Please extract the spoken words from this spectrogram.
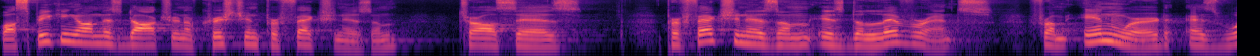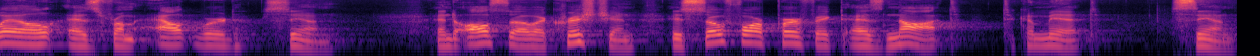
While speaking on this doctrine of Christian perfectionism, Charles says, Perfectionism is deliverance from inward as well as from outward sin and also a Christian is so far perfect as not to commit sin.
